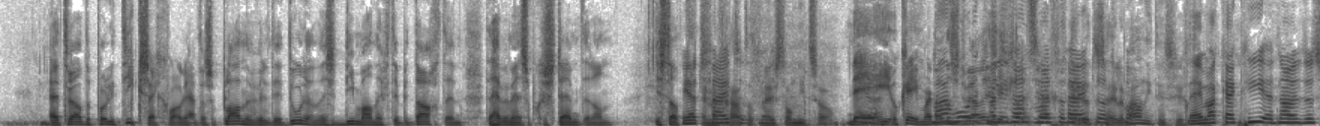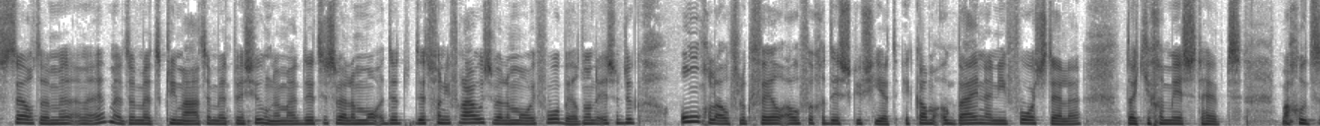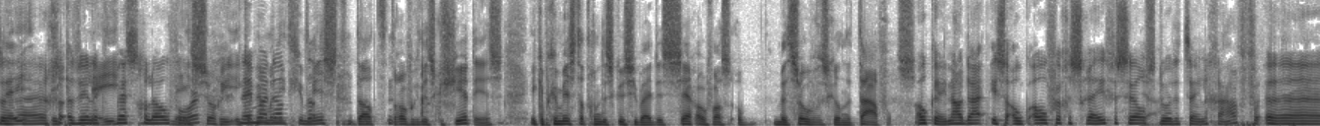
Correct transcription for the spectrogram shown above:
Eh, terwijl de politiek zegt gewoon, ja, dat is een plan, we willen dit doen. En dan is het, die man heeft dit bedacht en daar hebben mensen op gestemd. En dan is dat... Ja, het En dan feit gaat dat meestal niet zo. Nee, oké, maar dan Maar is het hoor wel... in- Maar dan zeggen Nee, dat is helemaal niet inzichtelijk. Nee, maar kijk hier, nou, dat is hetzelfde met, met, met klimaat en met pensioenen. Maar dit, is wel een mooi, dit, dit van die vrouw is wel een mooi voorbeeld. Want er is natuurlijk ongelooflijk veel over gediscussieerd. Ik kan me ook bijna niet voorstellen dat je gemist hebt. Maar goed, Nee, eh, ik- wil nee, ik best geloven Nee, hoor. sorry. Ik heb helemaal dat- niet gemist dat, er over gediscussieerd is. Ik heb gemist dat er een discussie bij de SER over was op, met zoveel verschillende tafels. Oké, nou daar is ook over geschreven, zelfs Ja. door de Telegraaf, eh,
